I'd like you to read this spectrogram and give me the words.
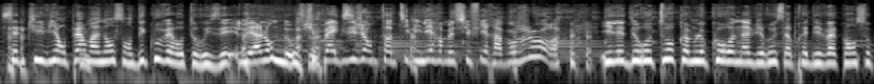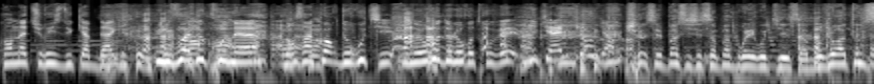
Celle qui vit en permanence en découvert autorisé, Léa Lando. Je suis pas exigeante, un petit milliard me suffira. Bonjour. Il est de retour comme le coronavirus après des vacances au camp naturiste du Cap d'Agde. Une voix de crooner dans un corps de routier. On est heureux de le retrouver. Michael Kyoga. Je sais pas si c'est sympa pour les routiers ça. Bonjour à tous.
